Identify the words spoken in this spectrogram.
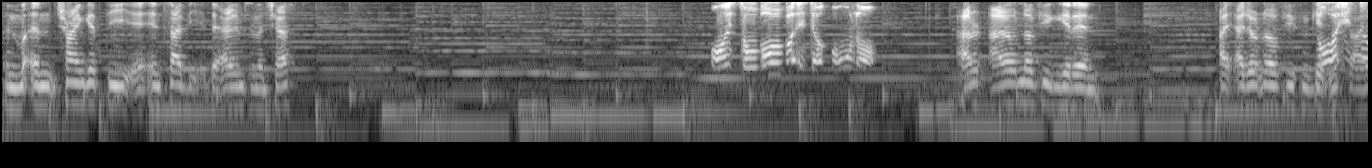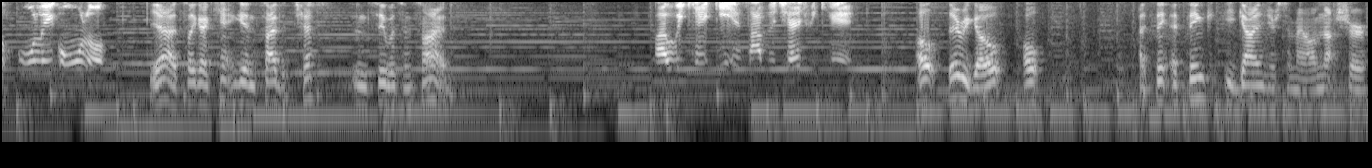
and and try and get the inside the the items in the chest. Also, is the owner. I don't, I don't know if you can get in. I, I don't know if you can get is inside. the only owner. Yeah, it's like I can't get inside the chest and see what's inside. Uh, we can't get inside the chest. We can't. Oh, there we go. Oh, I think I think he got in here somehow. I'm not sure.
